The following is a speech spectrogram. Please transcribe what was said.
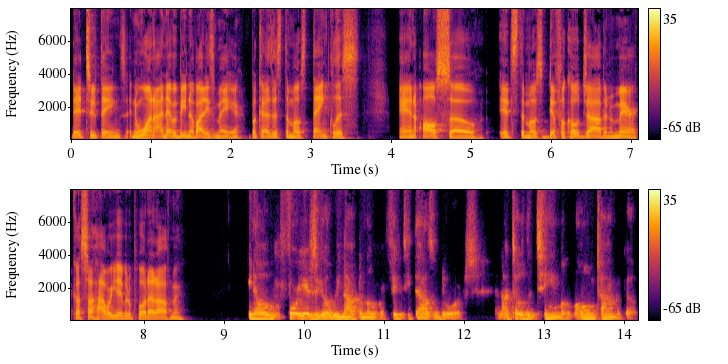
there are two things, and one, I never be nobody's mayor because it's the most thankless, and also it's the most difficult job in America. So, how were you able to pull that off, man? you know, four years ago, we knocked on over 50,000 doors. And I told the team a long time ago,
